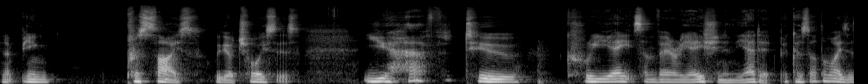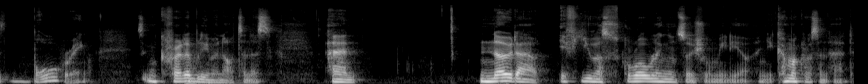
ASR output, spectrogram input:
You know, being precise with your choices. You have to create some variation in the edit because otherwise it's boring. It's incredibly monotonous, and no doubt if you are scrolling on social media and you come across an ad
